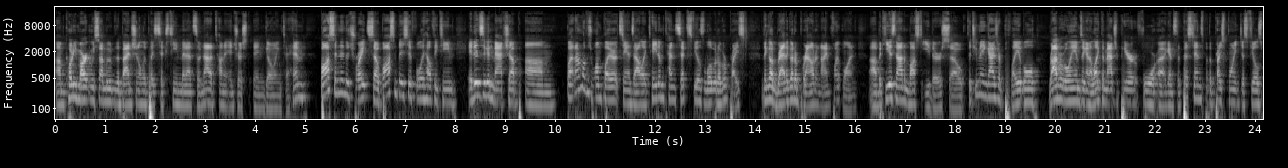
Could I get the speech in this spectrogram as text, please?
Um, Cody Martin, we saw move to the bench and only play 16 minutes, so not a ton of interest in going to him. Boston and Detroit. So Boston basically a fully healthy team. It is a good matchup. Um, but I don't know if there's one player that stands out. Like Tatum 10-6 feels a little bit overpriced. I think I'd rather go to Brown at 9.1. Uh, but he is not a must either. So the two main guys are playable. Robert Williams, again, I like the matchup here for uh, against the Pistons, but the price point just feels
